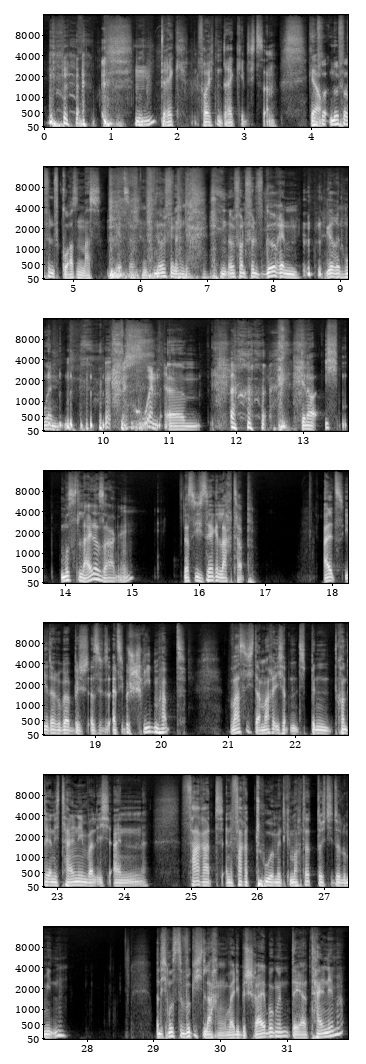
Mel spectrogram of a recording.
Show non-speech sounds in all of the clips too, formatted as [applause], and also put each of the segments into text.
[laughs] Dreck, feuchten Dreck geht dich das an. Genau. 0 für 5 Gorsenmass. Jetzt. 0 [laughs] von, 0 von 5 Gören. Gören Huren. ähm, genau, ich muss leider sagen, dass ich sehr gelacht habe, als ihr darüber, also als ihr beschrieben habt, was ich da mache. Ich, hab, ich bin, konnte ja nicht teilnehmen, weil ich ein Fahrrad, eine Fahrradtour mitgemacht hat durch die Dolomiten. Und ich musste wirklich lachen, weil die Beschreibungen der Teilnehmer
